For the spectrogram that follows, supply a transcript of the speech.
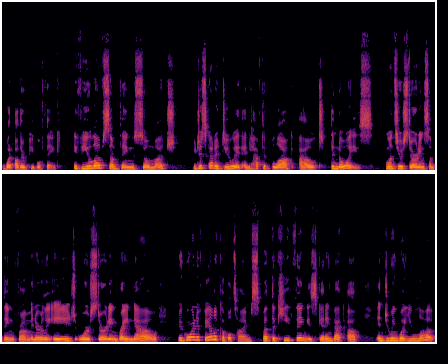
what other people think. If you love something so much, you just gotta do it and you have to block out the noise. Once you're starting something from an early age or starting right now, you're going to fail a couple times, but the key thing is getting back up and doing what you love.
